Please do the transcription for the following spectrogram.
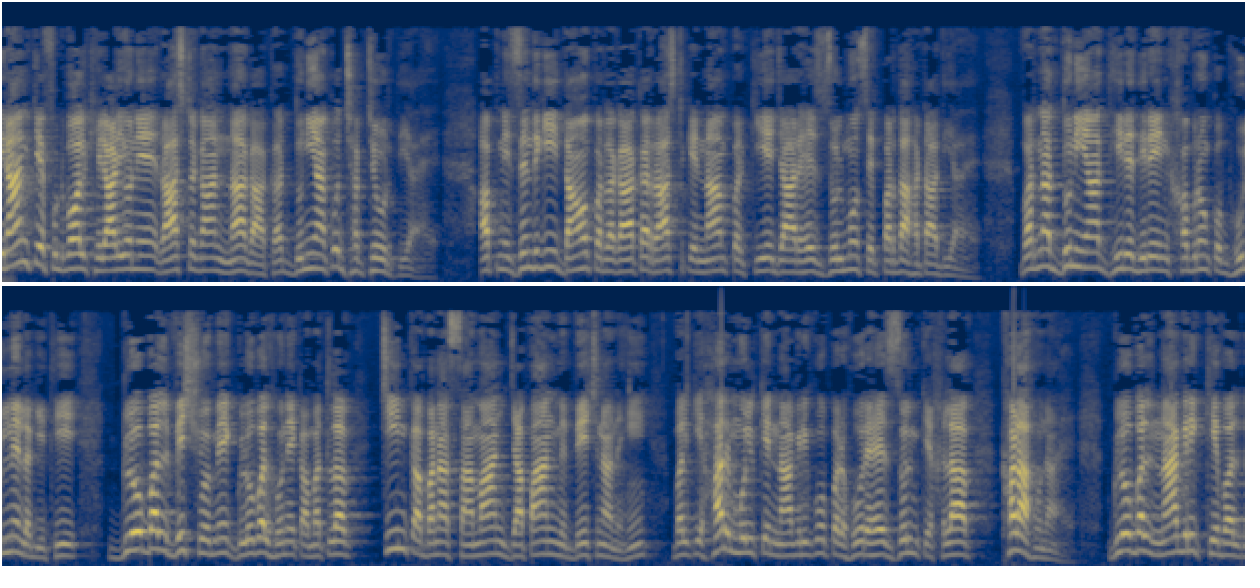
ईरान के फुटबॉल खिलाड़ियों ने राष्ट्रगान ना गाकर दुनिया को झकझोर दिया है। अपनी ज़िंदगी दांव पर लगाकर राष्ट्र के नाम पर किए जा रहे जुल्मों से पर्दा हटा दिया है। वरना दुनिया धीरे धीरे इन खबरों को भूलने लगी थी। ग्लोबल विश्व में ग्लोबल होने का मतलब चीन का बना सामान जापान में बेचना नहीं, बल्कि हर मुल्क के नागरिकों पर हो रहे जुल्म के खिलाफ खड़ा होना है। ग्लोबल नागरिक केवल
